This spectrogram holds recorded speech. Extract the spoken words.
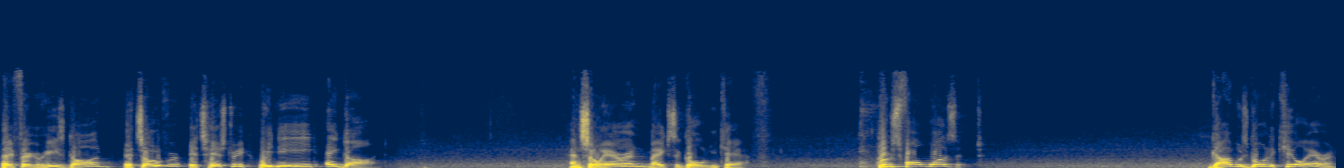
They figure he's gone. It's over. It's history. We need a God. And so Aaron makes a golden calf. Whose fault was it? God was going to kill Aaron.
